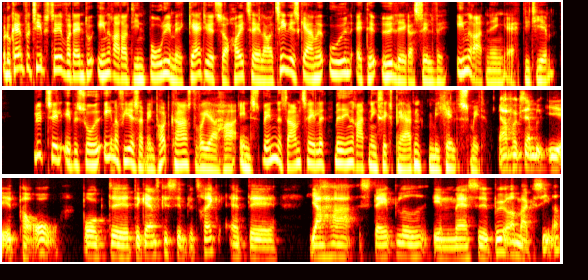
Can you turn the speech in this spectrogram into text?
Og du kan få tips til, hvordan du indretter din bolig med gadgets og højtalere og tv-skærme, uden at det ødelægger selve indretningen af dit hjem. Lyt til episode 81 af min podcast, hvor jeg har en spændende samtale med indretningseksperten Michael Schmidt. Jeg har for eksempel i et par år brugt øh, det ganske simple trick, at øh, jeg har stablet en masse bøger og magasiner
